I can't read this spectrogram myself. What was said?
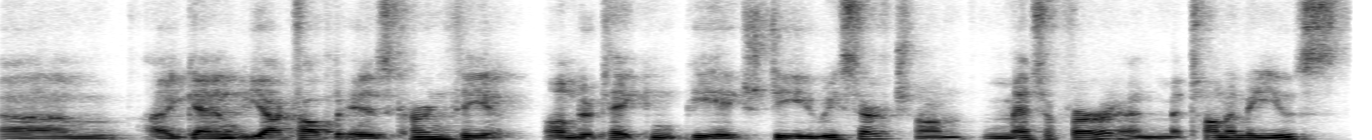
Um, again, Jakob is currently undertaking PhD research on metaphor and metonymy use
